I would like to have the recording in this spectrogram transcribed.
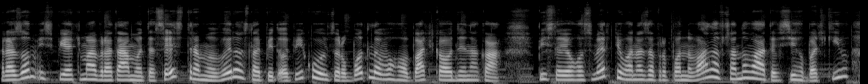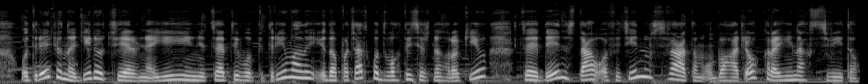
разом із п'ятьма братами та сестрами виросла під опікою турботливого батька одинака. Після його смерті вона запропонувала вшанувати всіх батьків у третю неділю червня. Її ініціативу підтримали, і до початку 2000-х років цей день став офіційним святом у багатьох країнах світу.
